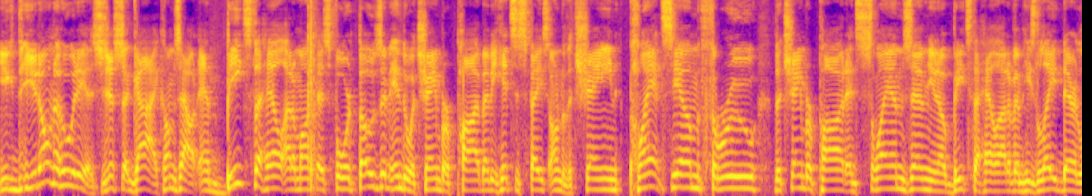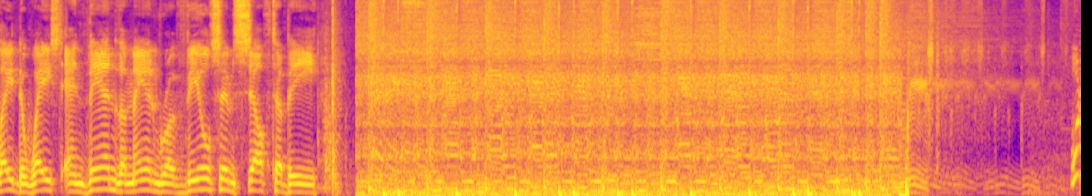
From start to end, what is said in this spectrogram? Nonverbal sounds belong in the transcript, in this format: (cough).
You, you don't know who it is. Just a guy comes out and beats the hell out of Montez Ford, throws him into a chamber pod, maybe hits his face onto the chain, plants him through the chamber pod and slams him, you know, beats the hell out of him. He's laid there, laid to waste, and then the man reveals himself to be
